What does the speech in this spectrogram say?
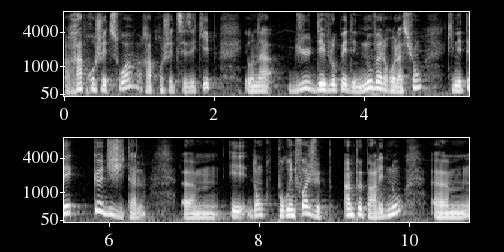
rapprocher de soi, rapprocher de ses équipes, et on a dû développer des nouvelles relations qui n'étaient que digitales. Euh, et donc, pour une fois, je vais un peu parler de nous. Euh,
